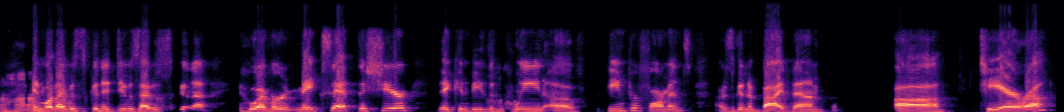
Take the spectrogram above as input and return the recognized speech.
Uh-huh. And what I was going to do is I was going to, whoever makes it this year, they can be the Mhm. queen of team performance. I was going to buy them uh, tiara,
